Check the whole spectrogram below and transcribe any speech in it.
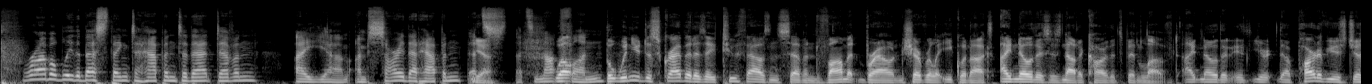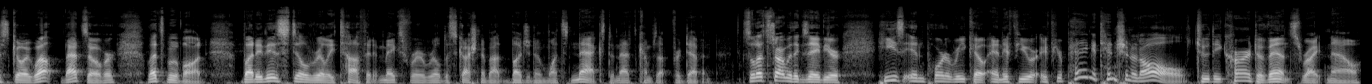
probably the best thing to happen to that, Devin. I um, I'm sorry that happened. That's that's not Well, fun. but when you describe it as a 2007 vomit brown Chevrolet Equinox, I know this is not a car that's been loved. I know that it, you're, a part of you is just going, well, that's over. Let's move on. But it is still really tough, and it makes for a real discussion about budget and what's next, and that comes up for Devin. So let's start with Xavier. He's in Puerto Rico, and if you're if you're paying attention at all to the current events right now,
